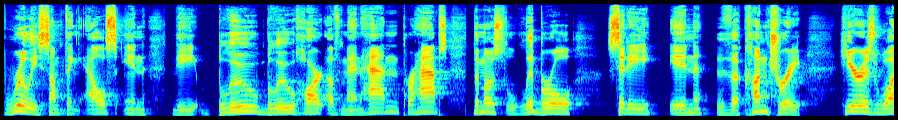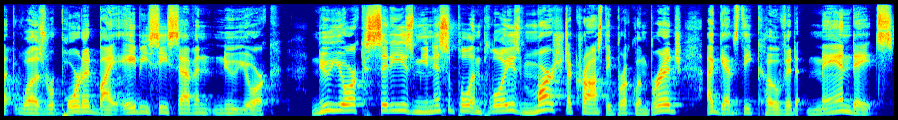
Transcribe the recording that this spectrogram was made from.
really something else in the blue, blue heart of Manhattan, perhaps the most liberal city in the country. Here is what was reported by ABC7 New York. New York City's municipal employees marched across the Brooklyn Bridge against the COVID mandates.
